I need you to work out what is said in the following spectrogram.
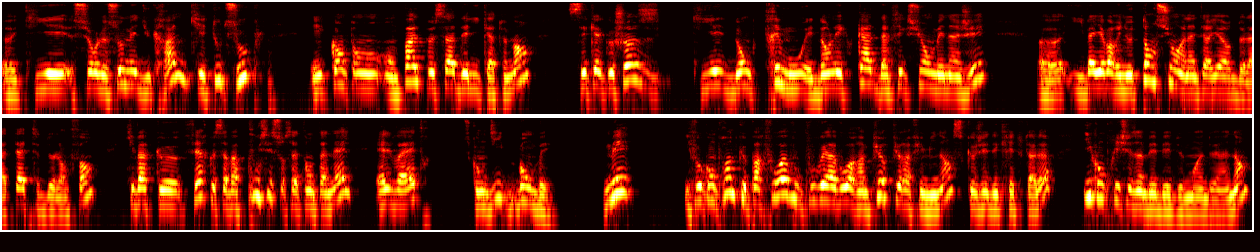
euh, qui est sur le sommet du crâne, qui est toute souple. Et quand on, on palpe ça délicatement, c'est quelque chose qui est donc très mou. Et dans les cas d'infection ménagée, euh, il va y avoir une tension à l'intérieur de la tête de l'enfant qui va que faire que ça va pousser sur cette fontanelle, elle va être ce qu'on dit bombée. Mais il faut comprendre que parfois vous pouvez avoir un purpura fulminans que j'ai décrit tout à l'heure, y compris chez un bébé de moins de 1 an.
